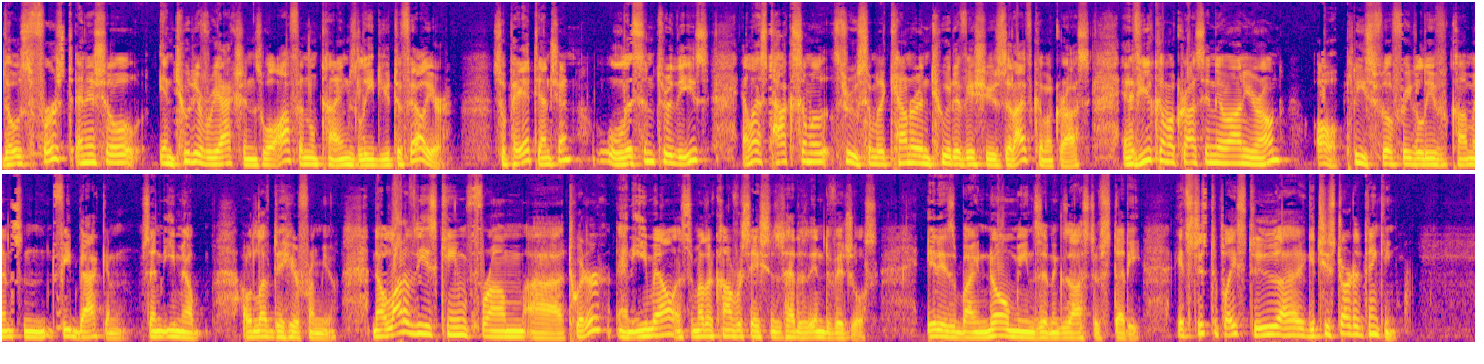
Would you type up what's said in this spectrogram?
those first initial intuitive reactions will oftentimes lead you to failure. So pay attention, listen through these, and let's talk some through some of the counterintuitive issues that I've come across. And if you come across any on your own, oh, please feel free to leave comments and feedback and send email. I would love to hear from you. Now, a lot of these came from uh, Twitter and email and some other conversations had with individuals. It is by no means an exhaustive study. It's just a place to uh, get you started thinking.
